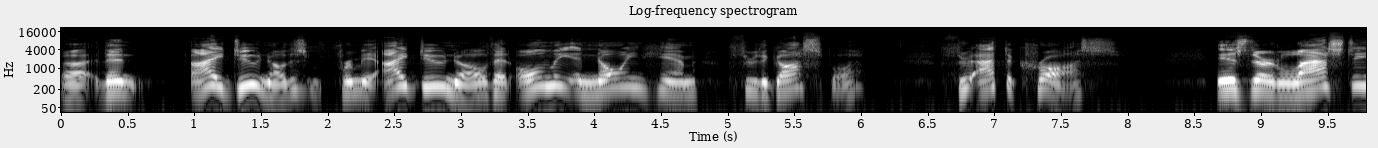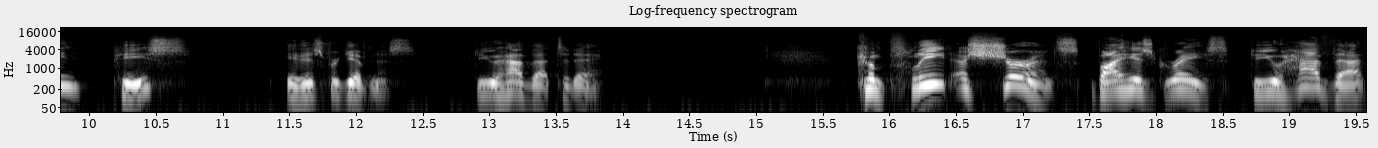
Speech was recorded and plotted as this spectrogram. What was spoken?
Uh, then I do know, this is for me, I do know that only in knowing Him through the gospel, through at the cross, is there lasting peace in His forgiveness. Do you have that today? Complete assurance by His grace. Do you have that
